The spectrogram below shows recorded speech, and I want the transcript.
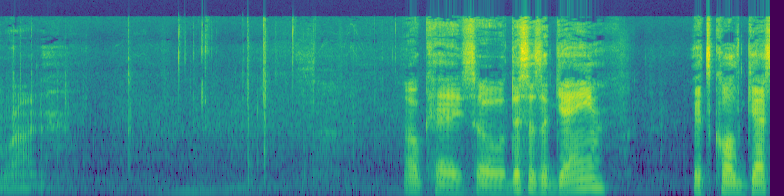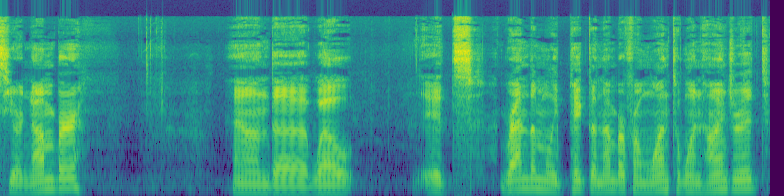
Run. Okay, so this is a game. It's called Guess Your Number. And, uh, well, it's randomly picked a number from 1 to 100.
